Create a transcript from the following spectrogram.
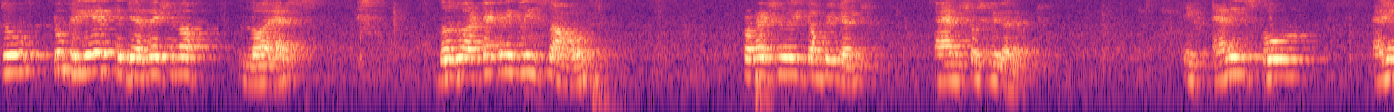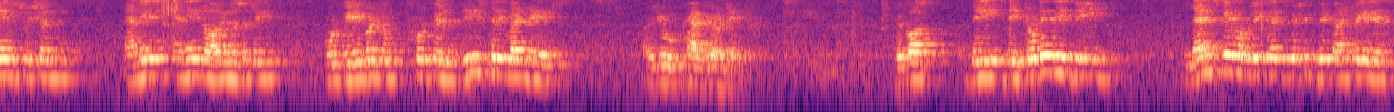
to, to create a generation of lawyers, those who are technically sound, professionally competent, and socially relevant. If any school, any institution, any, any law university would be able to fulfill these three mandates, uh, you have your day. Because the, the today the, the landscape of legal education in the country is,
